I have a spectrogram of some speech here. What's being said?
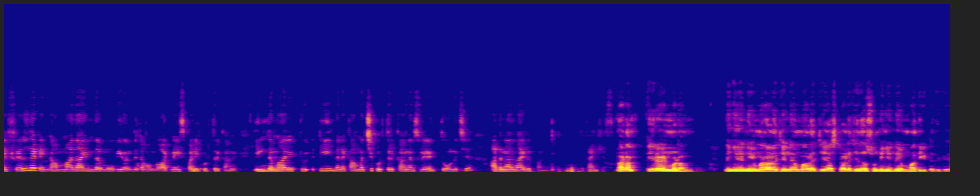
ஐ ஃபெல் தட் எங்கள் அம்மா தான் இந்த மூவி வந்துட்டு அவங்க ஆர்கனைஸ் பண்ணி கொடுத்துருக்காங்க. இந்த மாதிரி டீம் எனக்கு அமைச்சு கொடுத்துருக்காங்கன்னு சொல்லி எனக்கு தோணுச்சு. அதனால தான் இது பண்ணேன். Thank you madam heroine madam நீங்கள் நியூமராலஜி நேமாலஜி அஸ்ட்ராலஜி தான் சொன்னீங்க நேம் மாற்றிக்கிட்டதுக்கு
